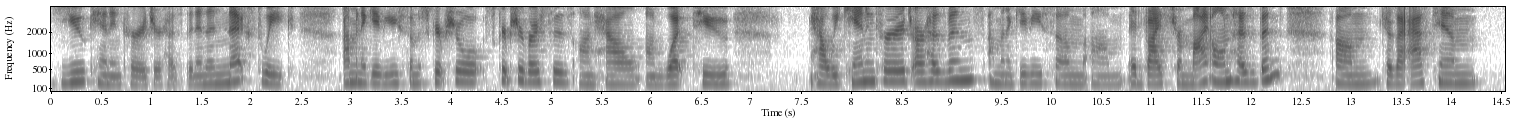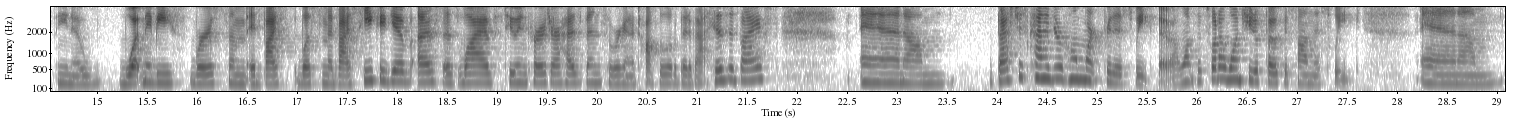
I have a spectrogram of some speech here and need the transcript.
you can encourage your husband. And then next week, I'm going to give you some scriptural scripture verses on how on what to how we can encourage our husbands. I'm going to give you some um, advice from my own husband because um, I asked him, you know, what maybe were some advice was some advice he could give us as wives to encourage our husbands. So we're going to talk a little bit about his advice, and um, that's just kind of your homework for this week. Though I want that's what I want you to focus on this week, and um,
